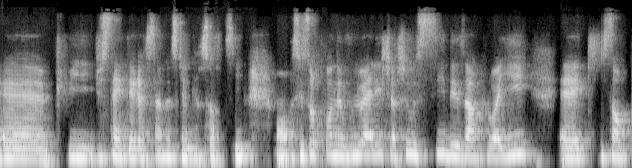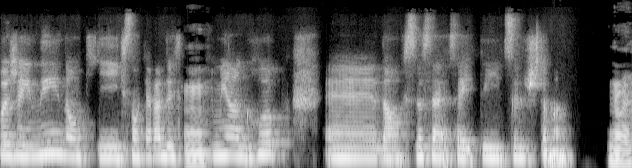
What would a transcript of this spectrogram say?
Euh, puis, puis c'est intéressant là, ce qui est ressorti. C'est sûr qu'on a voulu aller chercher aussi des employés qui sont pas gênés, donc qui, qui sont capables de s'exprimer mmh. en groupe. donc ça, ça, ça a été justement. Ouais.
